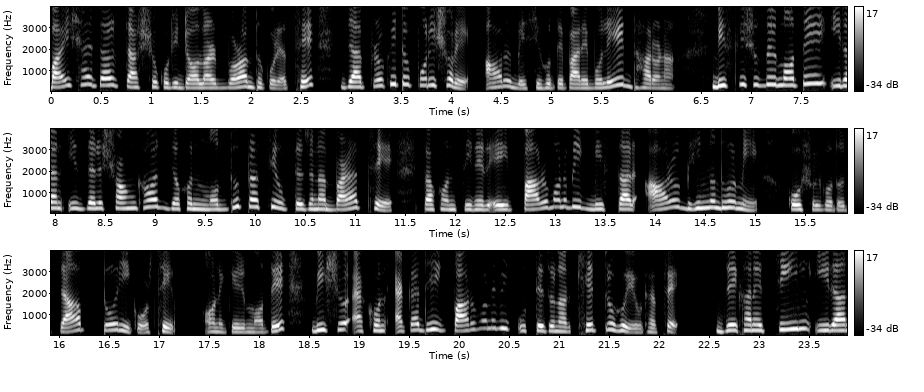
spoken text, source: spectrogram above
বাইশ হাজার চারশো কোটি ডলার বরাদ্দ করেছে, যা প্রকৃত পরিসরে আরও বেশি হতে পারে বলে ধারণা। বিশ্লেষকদের মতে ইরান ইসরায়েল সংঘাত যখন মধ্যপ্রাচ্যে উত্তেজনা বাড়াচ্ছে, তখন চীনের এই পারমাণবিক বিস্তার আরও ভিন্নধর্মী কৌশলগত চাপ তৈরি করছে। অনেকের মতে, বিশ্ব এখন একাধিক পারমাণবিক উত্তেজনার ক্ষেত্র হয়ে উঠেছে, যেখানে চীন, ইরান,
